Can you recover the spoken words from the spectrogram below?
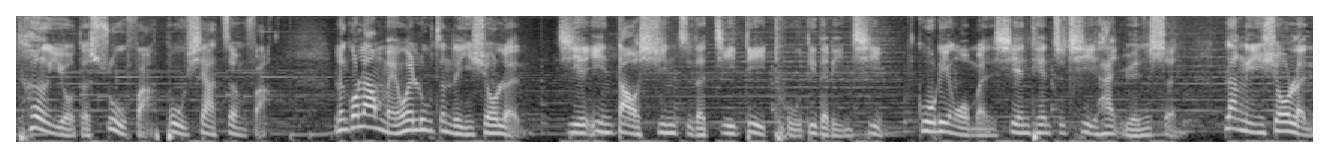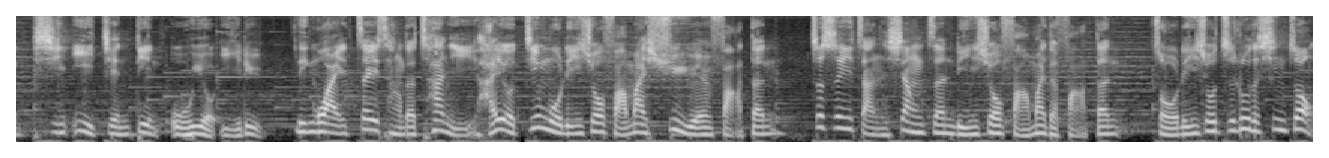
特有的术法布下阵法，能够让每位入阵的灵修人。接应到星子的基地土地的灵气，固练我们先天之气和元神，让灵修人心意坚定，无有疑虑。另外，这一场的忏仪还有金姆灵修法脉续缘法灯，这是一盏象征灵修法脉的法灯，走灵修之路的信众，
